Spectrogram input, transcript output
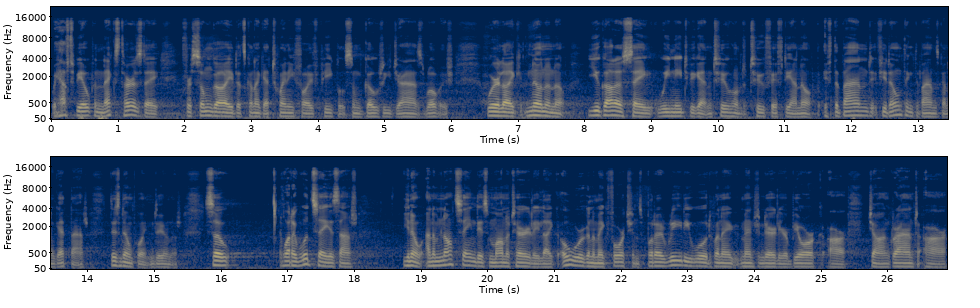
we have to be open next Thursday for some guy that's going to get 25 people, some goatee jazz rubbish. We're like, no, no, no. You gotta say we need to be getting 200, 250 and up. If the band, if you don't think the band's going to get that, there's no point in doing it. So, what I would say is that you know, and I'm not saying this monetarily, like, oh, we're going to make fortunes, but I really would, when I mentioned earlier Bjork or John Grant or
